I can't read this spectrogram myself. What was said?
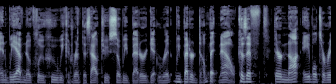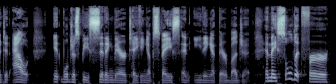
and we have no clue who we could rent this out to so we better get rid we better dump it now because if they're not able to rent it out it will just be sitting there taking up space and eating at their budget. And they sold it for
